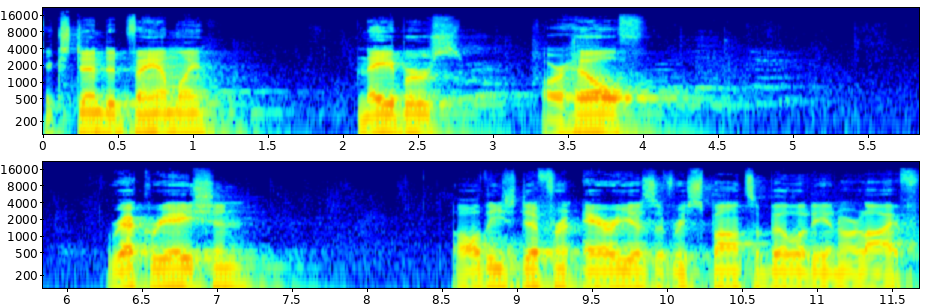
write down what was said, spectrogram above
extended family, neighbors, our health, recreation, all these different areas of responsibility in our life.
